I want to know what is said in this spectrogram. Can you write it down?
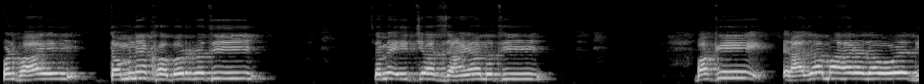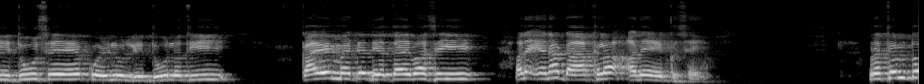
પણ ભાઈ, તમને ખબર નથી, તમે ઇતિહાસ જાણ્યા નથી. બાકી રાજા મહારાજાઓએ દીધું છે, કોઈનું લીધું નથી. કાયમ માટે દેતા આવ્યા છે અને એના દાખલા અનેક છે. પ્રથમ તો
